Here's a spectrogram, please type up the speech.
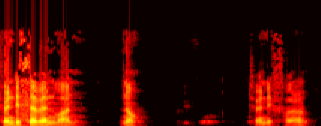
Twenty-seven one. No. Twenty-four. 24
